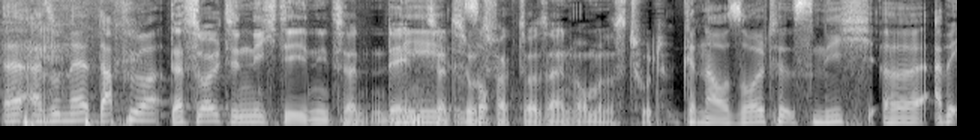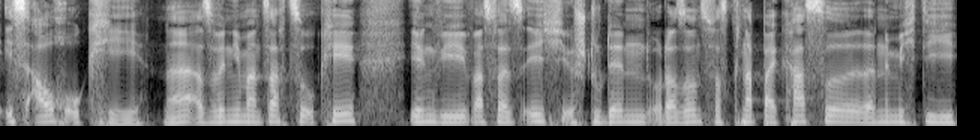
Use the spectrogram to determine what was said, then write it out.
äh, also ne, dafür. Das sollte nicht die Initi der nee, Initiationsfaktor so, sein, warum man das tut. Genau, sollte es nicht, äh, aber ist auch okay. Ne? Also wenn jemand sagt so okay, irgendwie was weiß ich, Student oder sonst was knapp bei Kasse, dann nehme ich die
